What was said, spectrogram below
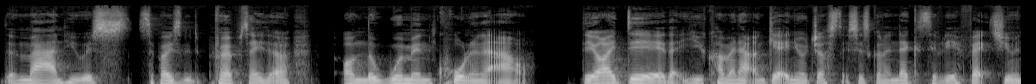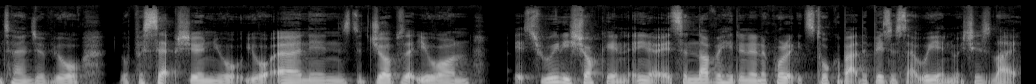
the man who is supposedly the perpetrator, on the woman calling it out. The idea that you coming out and getting your justice is going to negatively affect you in terms of your your perception, your your earnings, the jobs that you're on, it's really shocking. You know, it's another hidden inequality to talk about the business that we're in, which is like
